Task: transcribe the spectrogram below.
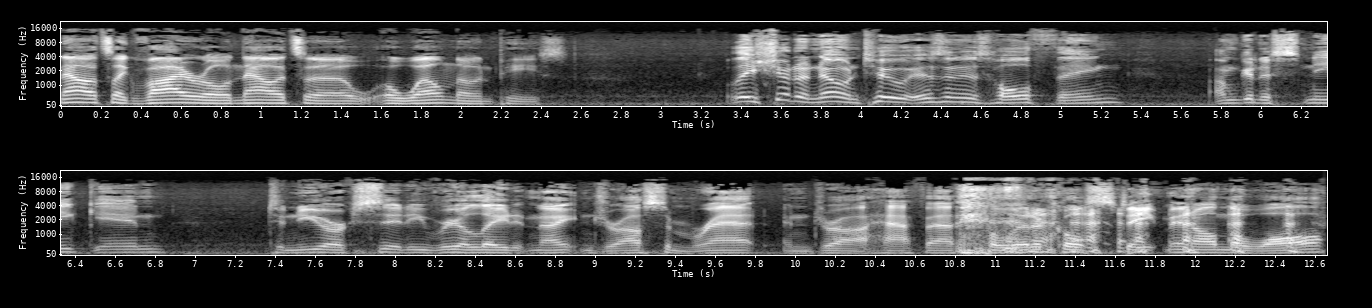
Now it's like viral. Now it's a, a well known piece. Well, they should have known, too. Isn't his whole thing, I'm going to sneak in to New York City real late at night and draw some rat and draw a half-assed political statement on the wall,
